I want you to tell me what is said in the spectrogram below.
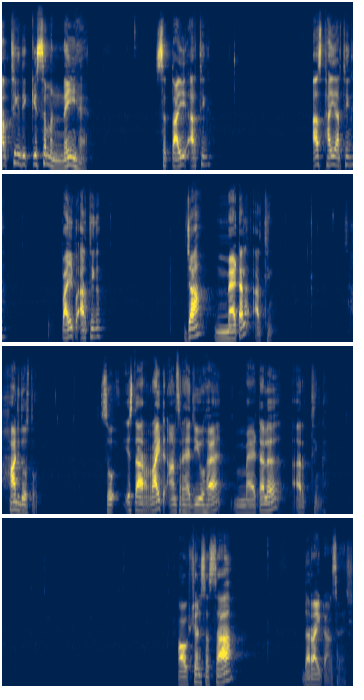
ਅਰਥਿੰਗ ਦੀ ਕਿਸਮ ਨਹੀਂ ਹੈ? ਸਤਾਈ ਅਰਥਿੰਗ ਅਸਥਾਈ ਅਰਥਿੰਗ ਪਾਈਪ ਅਰਥਿੰਗ ਜਾਂ ਮੈਟਲ ਅਰਥਿੰਗ ਹਾਂਜੀ ਦੋਸਤੋ, ਸੋ ਇਸ ਦਾ ਰਾਈਟ ਆਨਸਰ ਹੈ ਜੀ, ਉਹ ਹੈ ਮੈਟਲ ਅਰਥਿੰਗ ਆਪਸ਼ਨ ਸੱਸਾ ਦਾ ਰਾਈਟ ਆਨਸਰ ਹੈ ਜੀ।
